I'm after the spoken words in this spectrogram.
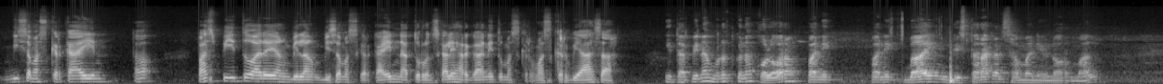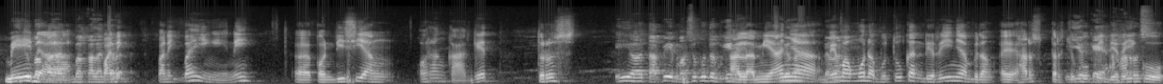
bisa masker kain, toh. Pas pi itu ada yang bilang bisa masker kain, nah turun sekali harganya itu masker masker biasa. Ih, tapi nah menurutku nah kalau orang panik panik buying disetarakan sama new normal, Itu Beda. bakalan- bakalan panik panik buying ini eh, kondisi yang orang kaget terus iya, tapi masukku tuh begini. alamiahnya memang mau butuhkan dirinya bilang eh harus tercukupi Iya, diriku.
